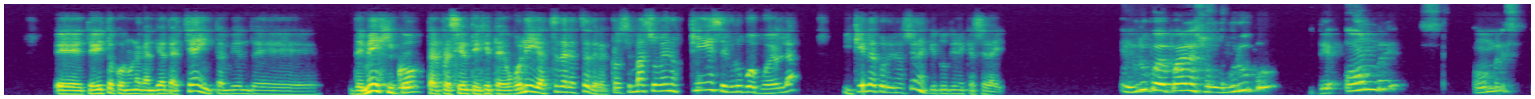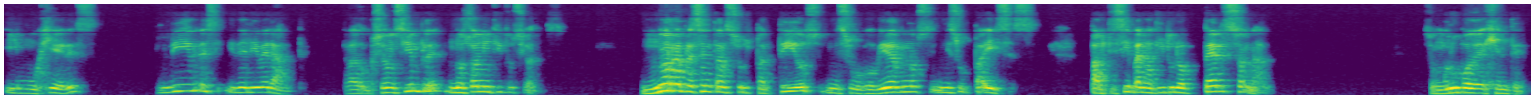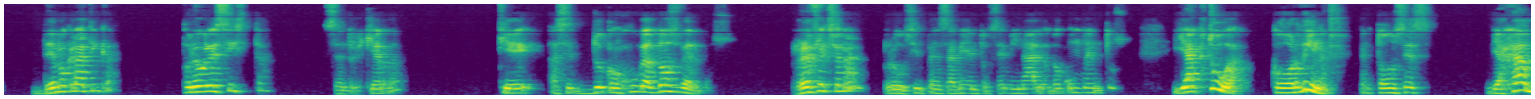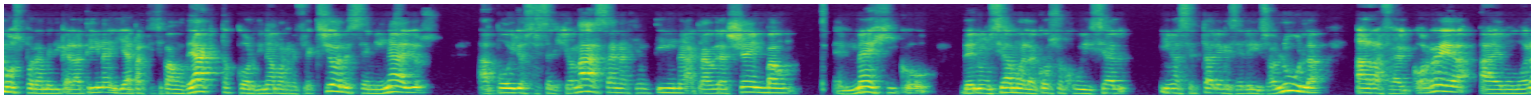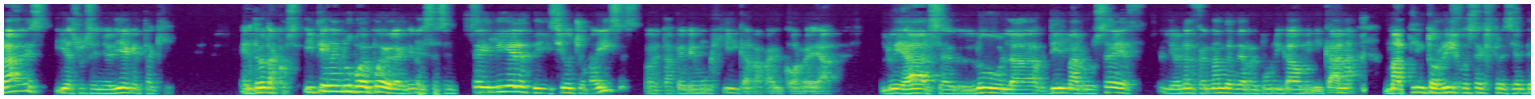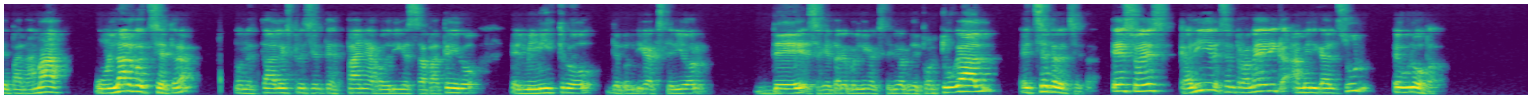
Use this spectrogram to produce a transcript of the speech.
te he visto con una candidata Chain también de, de México, está el presidente dijiste, de Bolivia, etcétera, etcétera. Entonces, más o menos, ¿qué es el Grupo de Puebla y qué es la coordinación que tú tienes que hacer ahí? El Grupo de Puebla es un grupo de hombres hombres y mujeres libres y deliberantes. Traducción simple, no son instituciones. No representan sus partidos, ni sus gobiernos, ni sus países. Participan a título personal. Es un grupo de gente democrática, progresista, centro-izquierda, que hace, conjuga dos verbos. Reflexionar, producir pensamientos, seminarios, documentos, y actúa, coordina. Entonces, viajamos por América Latina y ya participamos de actos, coordinamos reflexiones, seminarios, apoyos a Sergio Massa en Argentina, a Claudia Sheinbaum en México, denunciamos el acoso judicial inaceptable que se le hizo a Lula, a Rafael Correa, a Evo Morales y a su señoría que está aquí, entre otras cosas. Y tiene el Grupo de Puebla, que tiene 66 líderes de 18 países, donde está Pepe Mujica, Rafael Correa, Luis Arce, Lula, Dilma Rousseff, Leonel Fernández de República Dominicana, Martín Torrijos, expresidente de Panamá, un largo etcétera, donde está el expresidente de España, Rodríguez Zapatero, el ministro de Política Exterior, de secretario de Política Exterior de Portugal, etcétera, etcétera. Eso es Caribe, Centroamérica, América del Sur, Europa.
